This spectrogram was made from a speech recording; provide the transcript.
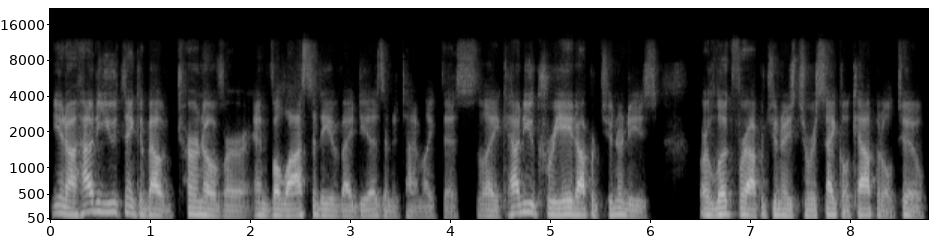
you know, how do you think about turnover and velocity of ideas in a time like this? Like how do you create opportunities or look for opportunities to recycle capital too?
